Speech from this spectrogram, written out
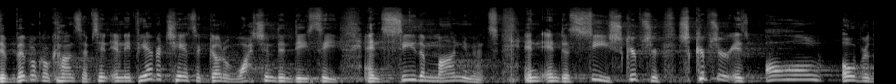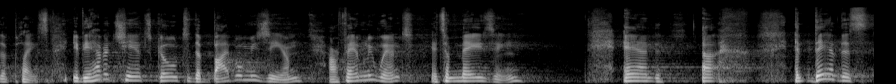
the biblical concepts. And, and, if you have a chance to go to Washington, D.C., and see the monuments and, and to see scripture, scripture is all over the place. If you have a chance, go to the Bible Museum. Our family went, it's amazing. And uh, and they have this,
